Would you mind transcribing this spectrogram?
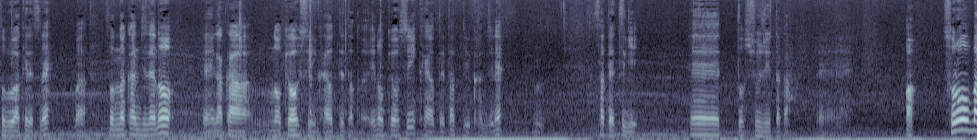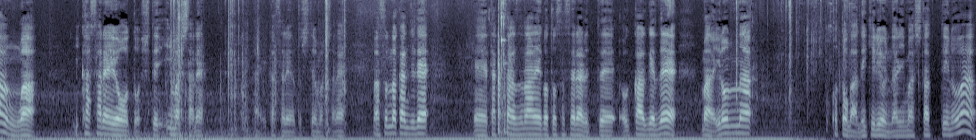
遊ぶわけですね。まあそんな感じでの、えー、画家の教室に通ってたと絵の教室に通ってたっていう感じね、うん、さて次。えー、っと習字言ったか、えー、あそろばんは生かされようとしていましたね。はい生かされようとしていましたね。まあそんな感じで、えー、たくさん習い事させられておかげでまあいろんなことができるようになりましたっていうのは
